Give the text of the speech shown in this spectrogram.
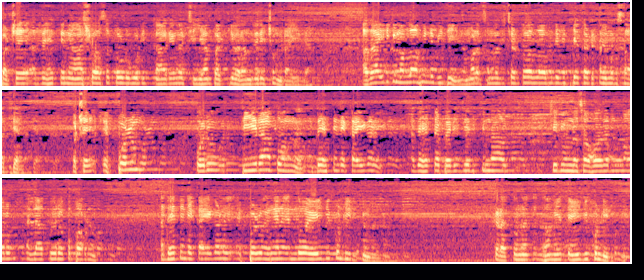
പക്ഷേ അദ്ദേഹത്തിന് ആശ്വാസത്തോടു കൂടി കാര്യങ്ങൾ ചെയ്യാൻ പറ്റിയ ഒരു അന്തരീക്ഷം ഉണ്ടായില്ല. അതായിരിക്കും അള്ളാഹുവിന്റെ വിധി. നമ്മളെ സംബന്ധിച്ചിടത്തോളം അള്ളാഹുവിന്റെ വിധിയൊക്കെ എടുക്കാൻ നമുക്ക് സാധ്യമല്ല. പക്ഷെ എപ്പോഴും ഒരു തീരാത്ത ഒന്ന് അദ്ദേഹത്തിന്റെ കൈകൾ അദ്ദേഹത്തെ പരിചരിക്കുന്ന ചിരിയുന്ന സഹോദരന്മാരും അല്ലാത്തവരും ഒക്കെ പറഞ്ഞു അദ്ദേഹത്തിന്റെ കൈകൾ എപ്പോഴും എങ്ങനെ എന്തോ എഴുതിക്കൊണ്ടിരിക്കുന്നു. കിടക്കുന്ന സമയത്ത് എഴുതിക്കൊണ്ടിരിക്കും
